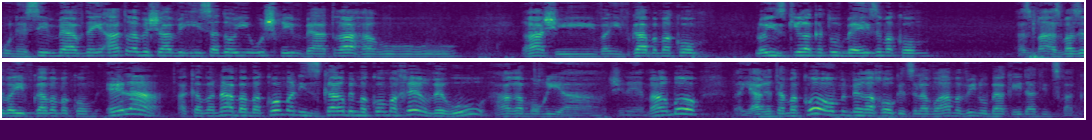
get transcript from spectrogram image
ונסיב מאבני אתרה ושב ואיסדוי ושכיב באתרה ההוא רש"י ויפגע במקום לא הזכיר הכתוב באיזה מקום אז מה, אז מה זה ויפגע במקום? אלא הכוונה במקום הנזכר במקום אחר, והוא הר המוריה, שנאמר בו, וירא את המקום מרחוק אצל אברהם אבינו בעקידת יצחק.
